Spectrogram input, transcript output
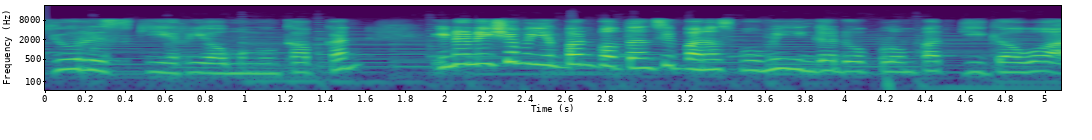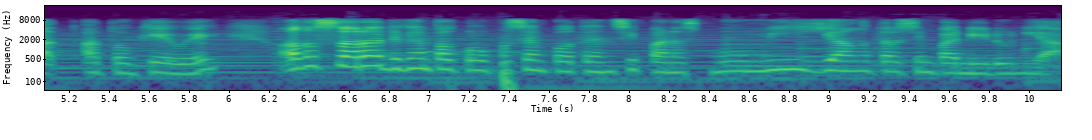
Yuriski Rio mengungkapkan, Indonesia menyimpan potensi panas bumi hingga 24 gigawatt atau GW atau setara dengan 40% potensi panas bumi yang tersimpan di dunia.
